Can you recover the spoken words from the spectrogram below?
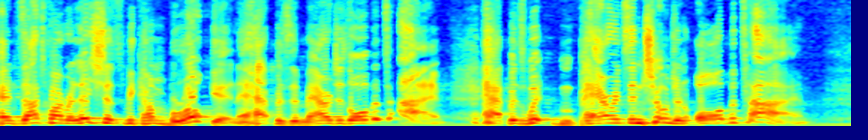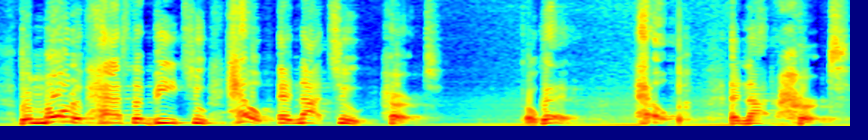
And that's why relationships become broken. It happens in marriages all the time. It happens with parents and children all the time. The motive has to be to help and not to hurt. Okay? Help and not hurt.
